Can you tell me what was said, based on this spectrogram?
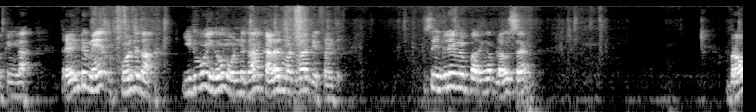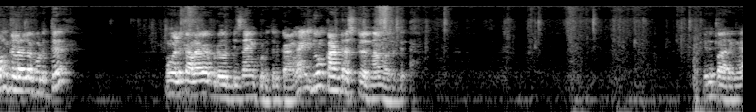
ஓகேங்களா ரெண்டுமே ஒன்று தான் இதுவும் இதுவும் ஒன்று தான் கலர் மட்டும் தான் டிஃப்ரெண்ட் ஸோ இதுலேயுமே பாருங்கள் ப்ளவுஸை ப்ரௌன் கலரில் கொடுத்து உங்களுக்கு அழகாக இப்படி ஒரு டிசைன் கொடுத்துருக்காங்க. இதுவும் கான்ட்ராஸ்டில் தான் வருது. இது பாருங்க.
